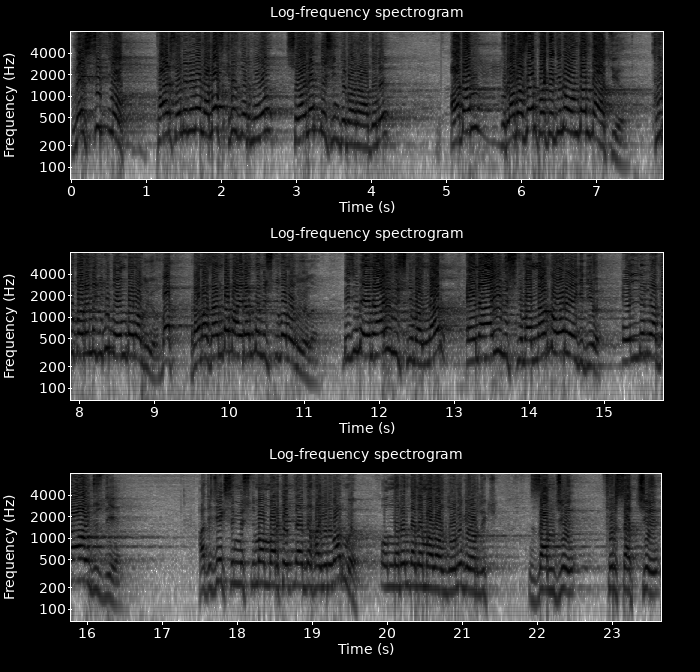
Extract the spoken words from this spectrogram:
mescit yok. Personeline namaz kıldırmıyor. Söyletme şimdi bana adını. Adam Ramazan paketini ondan dağıtıyor. Kurbanını gidip ondan alıyor. Bak Ramazan'da bayramda Müslüman oluyorlar. Bizim enayi Müslümanlar, enayi Müslümanlar da oraya gidiyor. 50 lira daha ucuz diye. Ha diyeceksin Müslüman marketlerde hayır var mı? Onların da ne mal olduğunu gördük. Zamcı, fırsatçı.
